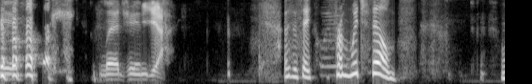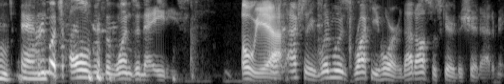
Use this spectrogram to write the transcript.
It, legend. Yeah, I was gonna say, from which film? Hmm, Pretty much all of the ones in the 80s. oh yeah, Well, actually, when was Rocky Horror? That also scared the shit out of me.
